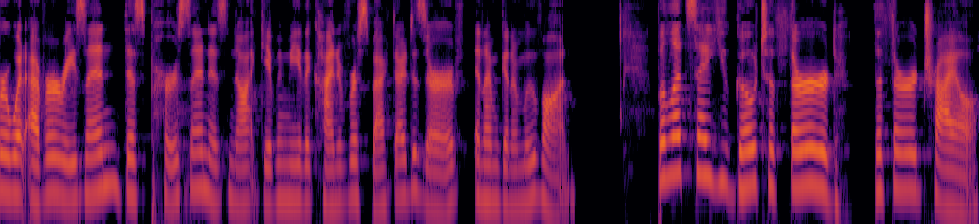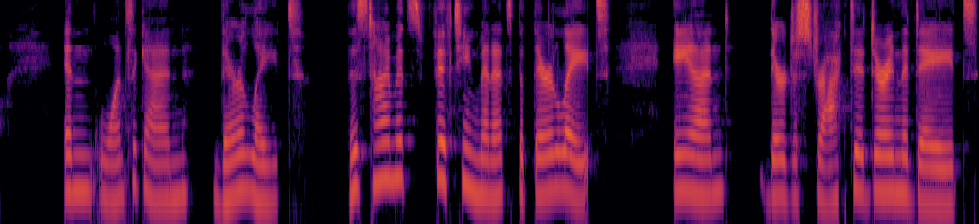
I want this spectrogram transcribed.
for whatever reason, this person is not giving me the kind of respect I deserve, and I'm going to move on. But let's say you go to third, the third trial, and once again, they're late. This time it's 15 minutes, but they're late and they're distracted during the date.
